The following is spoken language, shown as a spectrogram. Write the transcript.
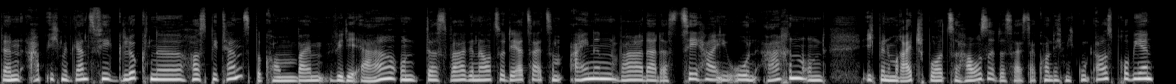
dann habe ich mit ganz viel Glück eine Hospitanz bekommen beim WDR und das war genau zu der Zeit. Zum einen war da das CHIO in Aachen und ich bin im Reitsport zu Hause, das heißt, da konnte ich mich gut ausprobieren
